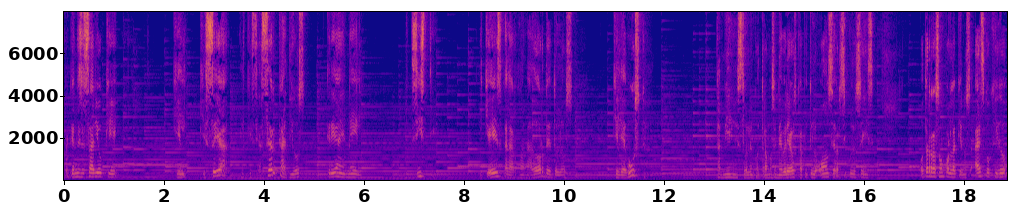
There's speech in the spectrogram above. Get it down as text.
porque es necesario que, que el que sea el que se acerca a Dios crea en Él, existe, y que es galardonador de los que le buscan. También esto lo encontramos en Hebreos capítulo 11, versículo 6. Otra razón por la que nos ha escogido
